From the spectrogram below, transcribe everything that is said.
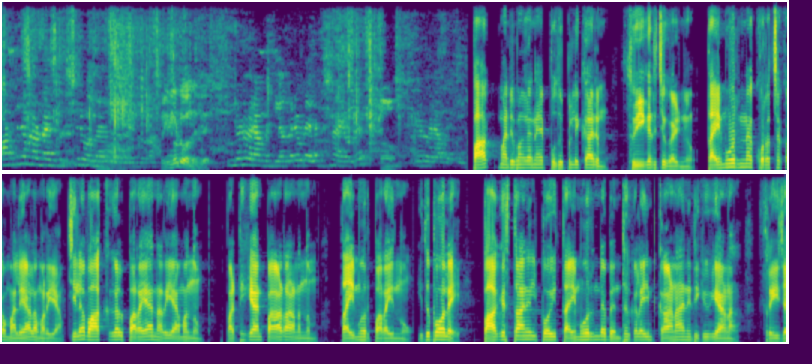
ഓണത്തിന് ഇവിടെ ഉണ്ടായിരുന്നു. തൃശ്ശൂർ വന്നായിരുന്നു. ഇങ്ങോട്ട് വന്നില്ലേ? ഇങ്ങോട്ട് വരാൻ പറ്റില്ല. അന്നേരം ഇലക്ഷൻ ആയതുകൊണ്ട് ആ. ഇങ്ങോട്ട് വരാൻ പറ്റില്ല പാക് മരുമകനെ പുതുപ്പള്ളിക്കാരും സ്വീകരിച്ചു കഴിഞ്ഞു. തൈമൂറിന് കുറച്ചൊക്കെ മലയാളം അറിയാം ചില വാക്കുകൾ പറയാനറിയാമെന്നും പഠിക്കാൻ പാടാണെന്നും തൈമൂർ പറയുന്നു. ഇതുപോലെ പാകിസ്ഥാനിൽ പോയി തൈമൂറിന്റെ ബന്ധുക്കളെയും കാണാനിരിക്കുകയാണ് ശ്രീജ.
